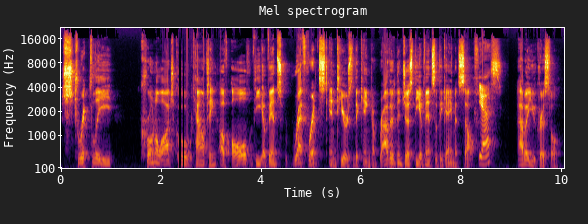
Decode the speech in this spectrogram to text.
strictly chronological recounting of all the events referenced in Tears of the Kingdom, rather than just the events of the game itself. Yes. How about you, Crystal?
